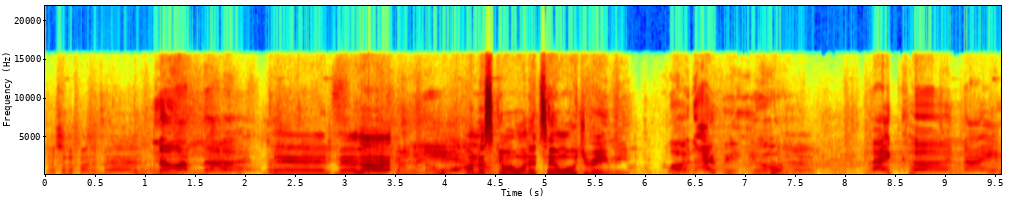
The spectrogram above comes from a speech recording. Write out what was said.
You're trying to find a man. No, I'm not. Mad, man. All right. Yeah. On a scale of one to ten, what would you rate me? What would I rate you? Yeah. Like uh, nine.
